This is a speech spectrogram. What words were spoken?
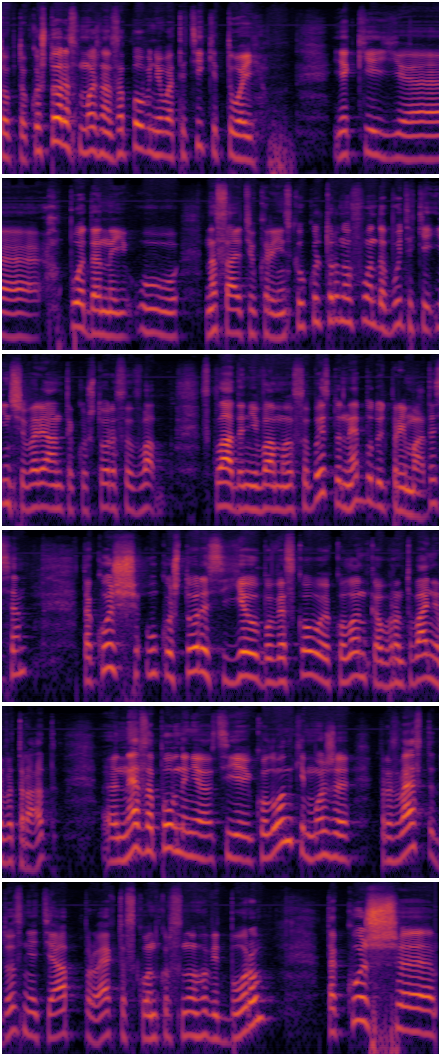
Тобто кошторис можна заповнювати тільки той, який е, поданий у, на сайті Українського культурного фонду, будь-які інші варіанти кошторису, складені вами особисто, не будуть прийматися. Також у кошторисі є обов'язковою колонка обґрунтування витрат. Е, Незаповнення цієї колонки може призвести до зняття проекту з конкурсного відбору. Також е,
